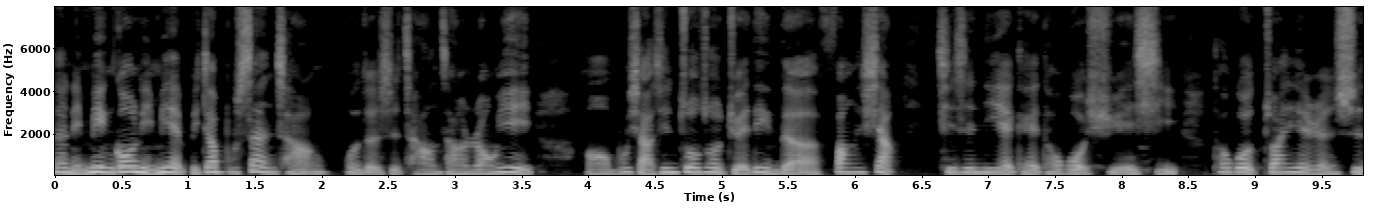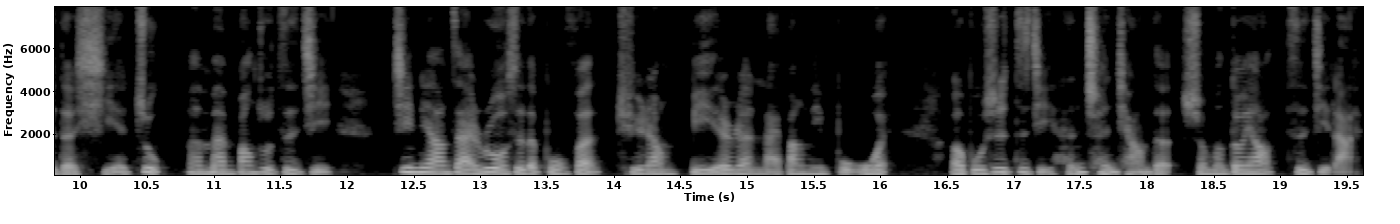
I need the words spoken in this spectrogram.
那你命宫里面比较不擅长，或者是常常容易哦不小心做错决定的方向。其实你也可以透过学习，透过专业人士的协助，慢慢帮助自己，尽量在弱势的部分去让别人来帮你补位，而不是自己很逞强的，什么都要自己来，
